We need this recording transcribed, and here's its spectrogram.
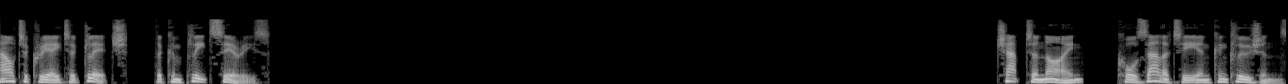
How to Create a Glitch, the complete series. Chapter 9 Causality and Conclusions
